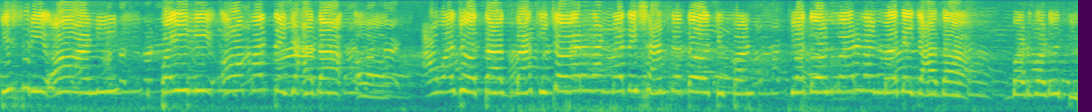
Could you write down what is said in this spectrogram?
तिसरी अ आणि पहिली अ मध्ये ज्यादा आवाज होता. बाकीच्या वर्गांमध्ये शांतता होती पण या दोन वर्गांमध्ये ज्यादा बडबड होती.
